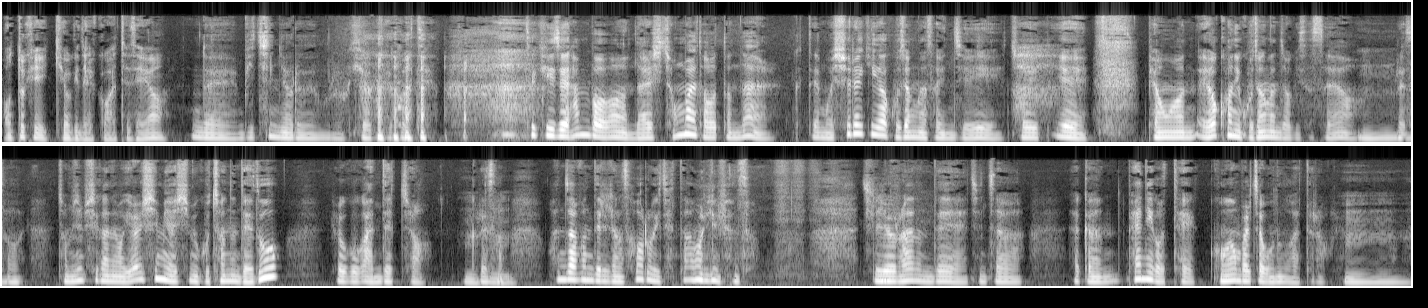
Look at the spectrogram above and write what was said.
어떻게 기억이 될 것 같으세요? 네, 미친 여름으로 기억이 될것 같아요. 특히 이제 한번 날씨 정말 더웠던 날, 그때 뭐 실외기가 고장나서인지 저희 예 병원 에어컨이 고장난 적이 있었어요. 음, 그래서 점심 시간에 막 열심히 열심히 고쳤는데도 결국 안 됐죠. 음, 그래서 음. 환자분들이랑 서로 이제 땀 흘리면서 진료를 하는데 진짜 약간 패닉 어택, 공황 발작 오는 것 같더라고요. 음,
